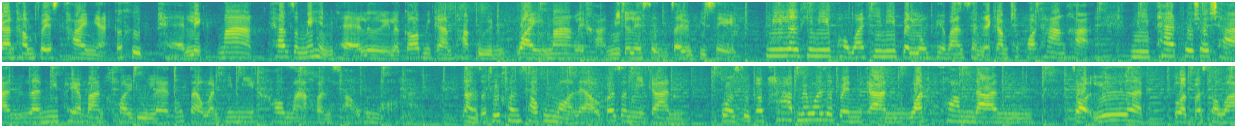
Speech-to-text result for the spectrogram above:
การทำ FaceTime เนี่ยก็คือแผลเล็กมาก แทบจะไม่เห็นแผลเลย แล้วก็มีการพักฟื้นไวมากเลยค่ะ มีก็เลยสนใจเป็นพิเศษ มีเลือกที่นี่เพราะว่าที่นี่เป็นโรงพยาบาลศัลยกรรมเฉพาะทางค่ะ มีแพทย์ผู้เชี่ยวชาญ และมีพยาบาลคอยดูแลตั้งแต่วันที่มีเข้ามาคอนซัลท์คุณหมอค่ะ ลังจากที่คอนซัลท์คุณหมอแล้ว ก็จะมีการตรวจสุขภาพไม่ว่าจะเป็นการวัดความดัน เจาะเลือด ตรวจปัสสาวะ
